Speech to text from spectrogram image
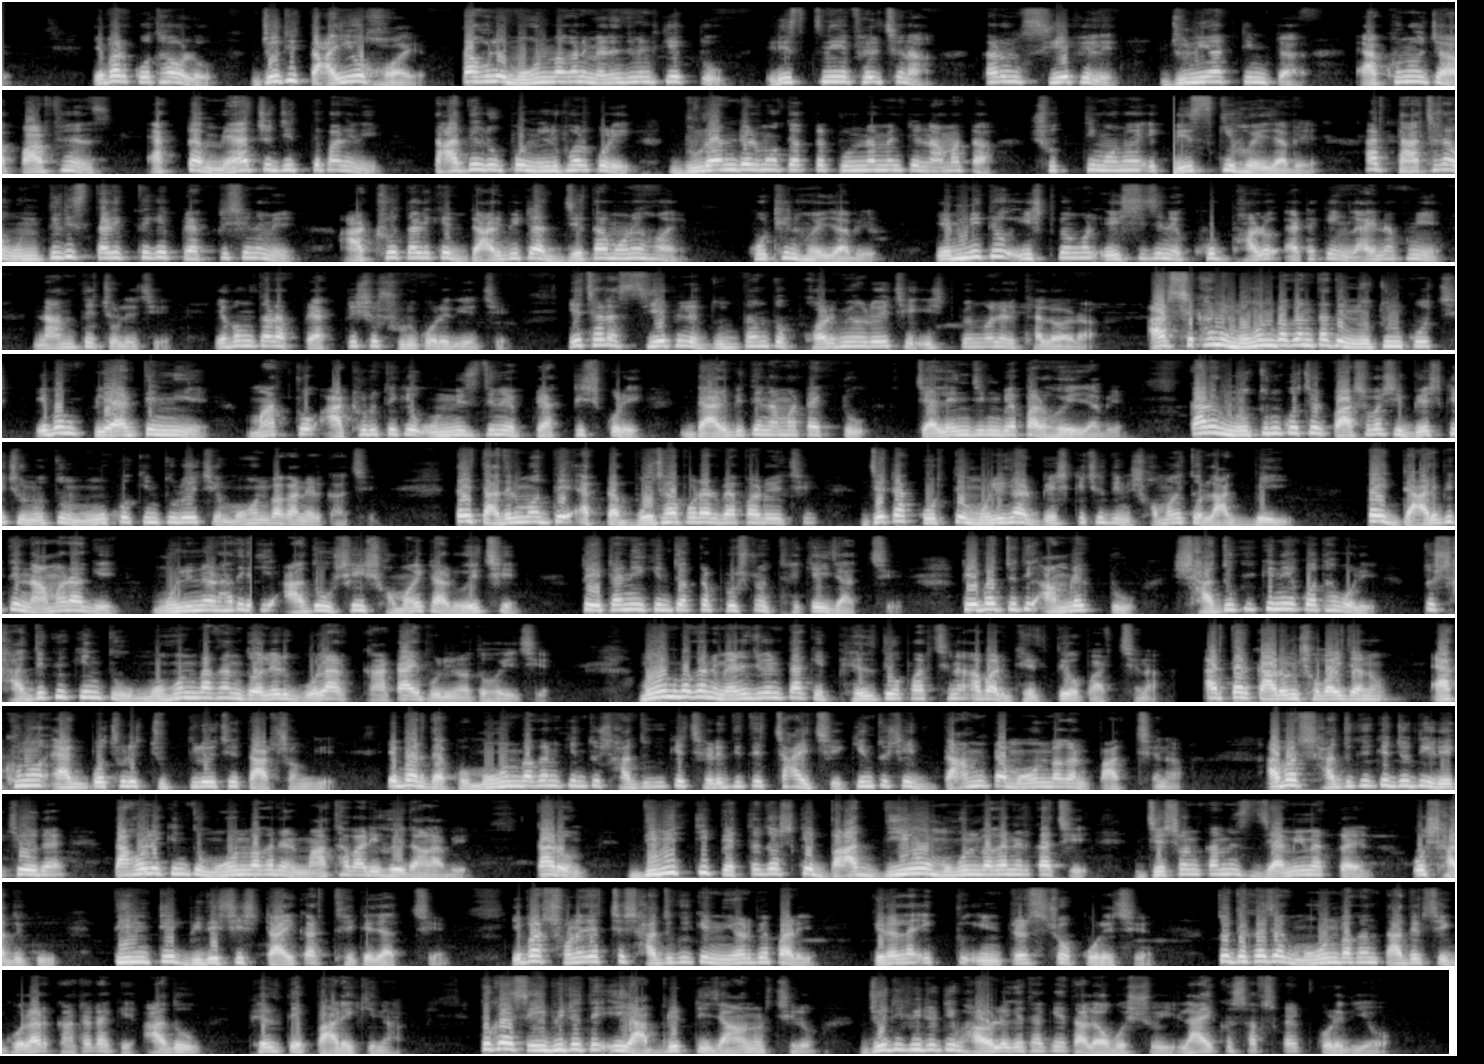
এবার কথা হলো, যদি তাইও হয়, তাহলে মোহনবাগান ম্যানেজমেন্ট কি একটু রিস্ক নিয়ে ফেলছে না। কারণ সিএফএলে জুনিয়র টিমটা এখনও যা পারফরমেন্স একটা ম্যাচও জিততে পারেনি, তাদের উপর নির্ভর করে ডুরান্ডের মতো একটা টুর্নামেন্টে নামাটা সত্যি মনে হয় রিস্কি হয়ে যাবে। আর তাছাড়া উনত্রিশ তারিখ থেকে প্র্যাকটিসে নেমে আঠেরো তারিখের ডার্বিটা জেতা মনে হয় কঠিন হয়ে যাবে। এমনিতেও ইস্টবেঙ্গল এই সিজনে খুব ভালো অ্যাটাকিং লাইন আপ নিয়ে নামতে চলেছে এবং তারা প্র্যাকটিসও শুরু করে দিয়েছে। এছাড়া সিএফএল দুর্দান্ত ফর্মেও রয়েছে ইস্টবেঙ্গলের খেলোয়াড়রা। আর সেখানে মোহনবাগান তাদের নতুন কোচ এবং প্লেয়ারদের নিয়ে মাত্র আঠেরো থেকে উনিশ দিনের প্র্যাকটিস করে ডার্বিতে নামাটা একটু চ্যালেঞ্জিং ব্যাপার হয়ে যাবে। কারণ নতুন কোচের পাশাপাশি বেশ কিছু নতুন মুখও কিন্তু রয়েছে মোহনবাগানের কাছে। তাই তাদের মধ্যে একটা বোঝাপড়ার ব্যাপার রয়েছে, যেটা করতে মলিনার বেশ কিছুদিন সময় তো লাগবেই। তাই ডার্বিতে নামার আগে মলিনার হাতে কি আদৌ সেই সময়টা রয়েছে? তো এটা নিয়ে কিন্তু একটা প্রশ্ন থেকেই যাচ্ছে। তো এবার যদি আমরা একটু সাধুকিকে নিয়ে কথা বলি তো সাধুকি কিন্তু মোহনবাগান দলের গোলার কাঁটায় পরিণত হয়েছে। মোহনবাগান ম্যানেজমেন্ট তাকে ফেলতেও পারছে না, আবার ঘেরতেও পারছে না। আর তার কারণ সবাই জানো, এখনও এক বছরের চুক্তি রয়েছে তার সঙ্গে। এবার দেখো, মোহনবাগান কিন্তু সাধুকিকে ছেড়ে দিতে চাইছে, কিন্তু সেই দামটা মোহনবাগান পাচ্ছে না। আবার সাধুকিকে যদি রেখেও দেয়, তাহলে কিন্তু মোহনবাগানের মাথা বাড়ি হয়ে দাঁড়াবে। কারণ দিমিত্রি পেত্রাদসকে বাদ দিয়েও মোহনবাগানের কাছে জেসন কামিন্স, জ্যামি ম্যাকলারেন ও সাধুকু তিনটে বিদেশি স্ট্রাইকার থেকে যাচ্ছে। এবার শোনা যাচ্ছে সাজুকিকে নেওয়ার ব্যাপারে কেরালা একটু ইন্টারেস্ট করেছে। তো দেখা যাক মোহনবাগান তাদের সেই গোলার কাঁটাটাকে আদৌ ফেলতে পারে কিনা। তো গাইস এই ভিডিওতে এই আপডেটটি জানানোর ছিল। যদি ভিডিওটি ভালো লেগে থাকে তাহলে অবশ্যই লাইক ও সাবস্ক্রাইব করে দিও।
